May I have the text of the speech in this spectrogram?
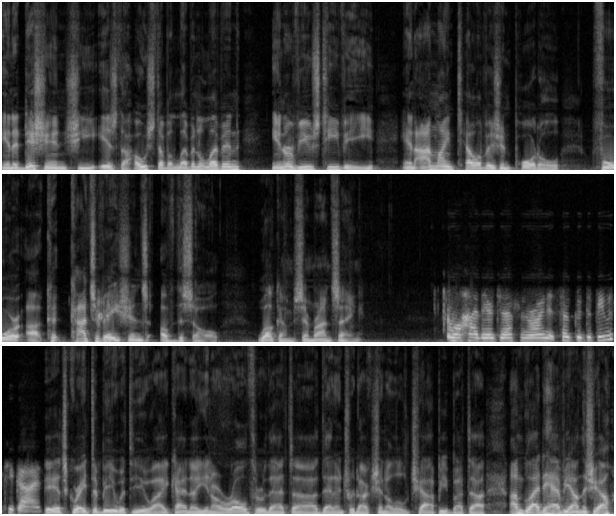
In addition, she is the host of 1111 Interviews TV, an online television portal for uh, c- conservations of the soul. Welcome, Simran Singh. Well, hi there, Jeff and Ryan. It's so good to be with you guys. It's great to be with you. I kind of, you know, rolled through that uh, that introduction a little choppy, but uh, I'm glad to have you on the show.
